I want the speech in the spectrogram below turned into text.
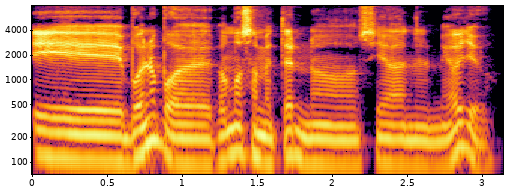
Eh, bueno, pues vamos a meternos ya en el meollo.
